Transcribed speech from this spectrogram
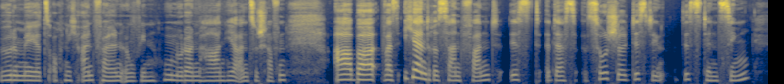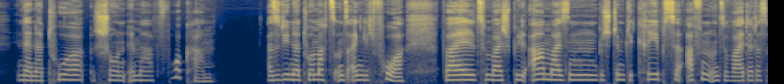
würde mir jetzt auch nicht einfallen, irgendwie einen Huhn oder einen Hahn hier anzuschaffen. Aber was ich ja interessant fand, ist das Social Distancing in der Natur schon immer vorkam. Also die Natur macht es uns eigentlich vor, weil zum Beispiel Ameisen, bestimmte Krebse, Affen und so weiter das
